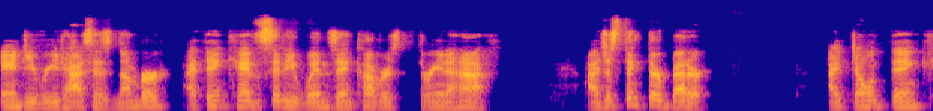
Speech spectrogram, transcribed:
Andy Reid has his number. I think Kansas City wins and covers three and a half. I just think they're better. I don't think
